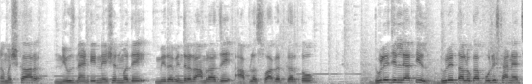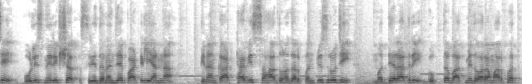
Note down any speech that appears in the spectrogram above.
नमस्कार न्यूज नाईन्टीन नेशनमध्ये मी रवींद्र रामराजे आपलं स्वागत करतो. धुळे जिल्ह्यातील धुळे तालुका पोलीस ठाण्याचे पोलीस निरीक्षक श्री धनंजय पाटील यांना दिनांक अठ्ठावीस सहा दोन हजार पंचवीस रोजी मध्यरात्री गुप्त बातमीद्वारामार्फत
